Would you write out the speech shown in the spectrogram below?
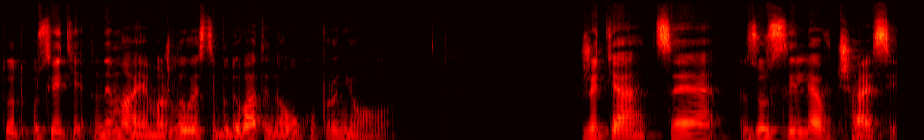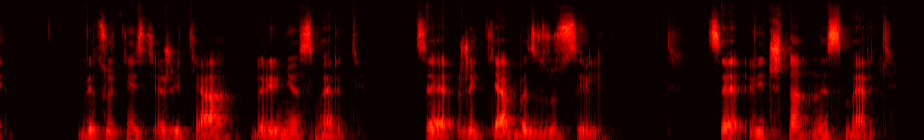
Тут у світі немає можливості будувати науку про нього. Життя це зусилля в часі. Відсутність життя дорівнює смерть. Це життя без зусиль. Це вічна несмерть.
